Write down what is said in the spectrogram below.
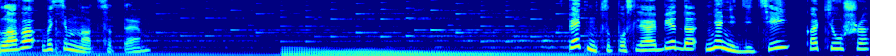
Глава 18 В пятницу после обеда няня детей, Катюша,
